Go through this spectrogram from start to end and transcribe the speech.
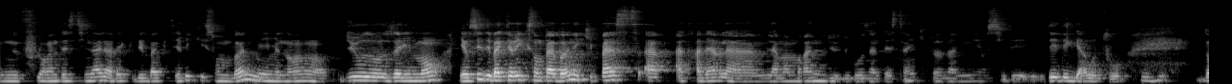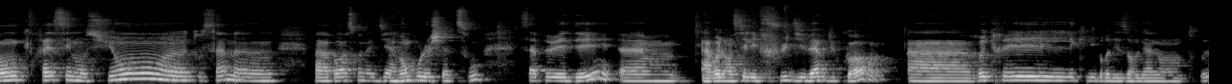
une flore intestinale avec des bactéries qui sont bonnes, mais maintenant, dû aux aliments, il y a aussi des bactéries qui sont pas bonnes et qui passent à, travers la, membrane du, gros intestin qui peuvent amener aussi des, dégâts autour. Mhm. Donc, stress, émotion, euh, tout ça, ben, par rapport à ce qu'on a dit avant pour le shiatsu, ça peut aider euh, à relancer les flux divers du corps, à recréer l'équilibre des organes entre eux.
